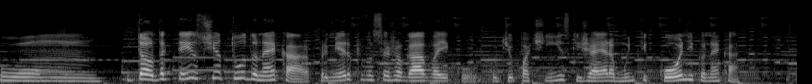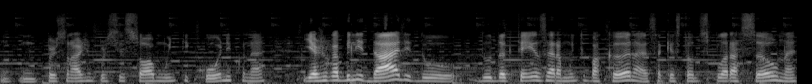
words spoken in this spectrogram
Um... Então, o DuckTales tinha tudo, né, cara? Primeiro que você jogava aí com, com o tio Patinhas, que já era muito icônico, né, cara? Um, um personagem por si só muito icônico, né? E a jogabilidade do, do DuckTales era muito bacana, essa questão de exploração, né?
